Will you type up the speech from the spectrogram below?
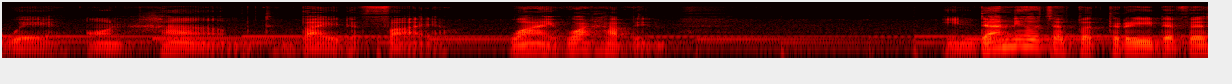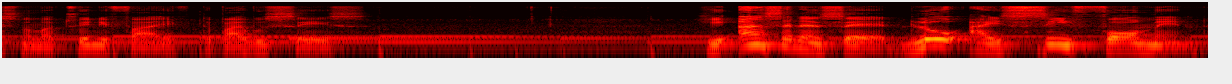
were unharmed by the fire. Why? What happened? In Daniel chapter 3, the verse number 25, the Bible says, he answered and said, Lo, I see four men.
